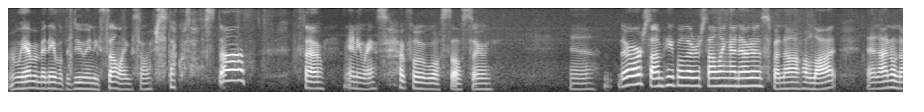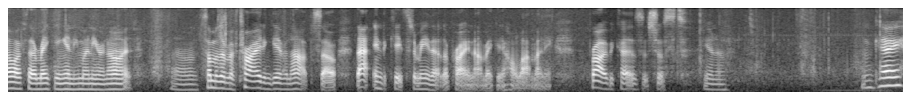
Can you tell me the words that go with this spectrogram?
and we haven't been able to do any selling, so I'm stuck with all the stuff. So, anyways, hopefully we'll sell soon. Yeah, there are some people that are selling, I notice, but not a whole lot. And I don't know if they're making any money or not. Um, some of them have tried and given up, so that indicates to me that they're probably not making a whole lot of money. Probably because it's just, you know. Okay,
